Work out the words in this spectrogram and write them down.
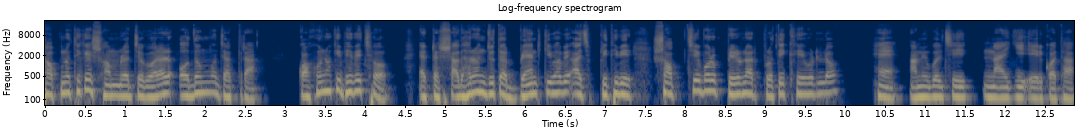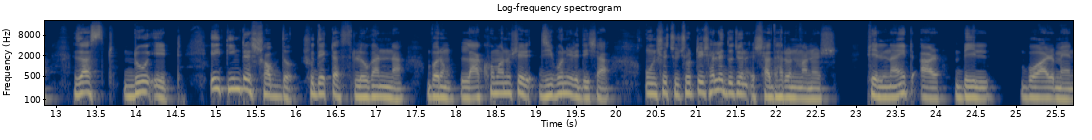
স্বপ্ন থেকে সাম্রাজ্য গড়ার অদম্য যাত্রা। কখনো কি ভেবেছ? একটা সাধারণ জুতার ব্র্যান্ড কীভাবে আজ পৃথিবীর সবচেয়ে বড় প্রেরণার প্রতীক হয়ে উঠল? হ্যাঁ আমি বলছি নাইকি এর কথা। জাস্ট ডু ইট এই তিনটে শব্দ শুধু একটা স্লোগান না, বরং লাখো মানুষের জীবনের দিশা। উনিশশো সালে দুজন সাধারণ মানুষ ফিল নাইট আর বিল বোয়ারম্যান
